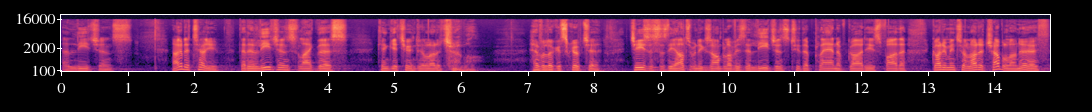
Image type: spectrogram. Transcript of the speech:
allegiance. Now, I've got to tell you that allegiance like this can get you into a lot of trouble. Have a look at Scripture. Jesus is the ultimate example of his allegiance to the plan of God, his Father. Got him into a lot of trouble on earth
